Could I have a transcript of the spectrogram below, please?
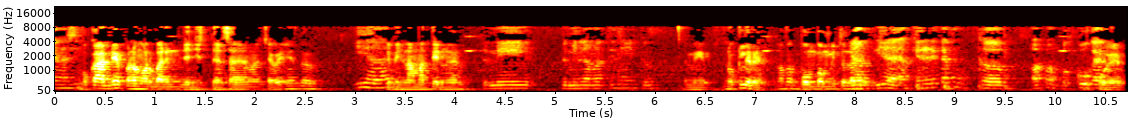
ya nggak sih? bukan dia pernah ngorbanin janji dan sama ceweknya tuh. Iya. Demi nyelamatin kan? Demi demi nyelamatinnya itu. Demi nuklir ya? Apa bom bom itu lah. Yang iya akhirnya dia kan ke apa beku kan. Ya.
